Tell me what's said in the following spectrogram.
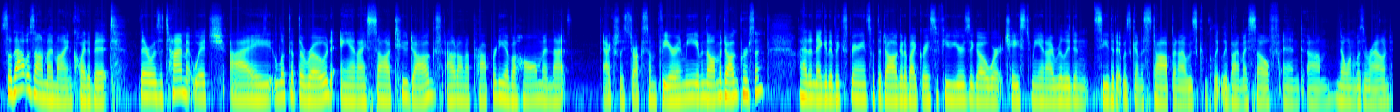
So that was on my mind quite a bit. There was a time at which I looked up the road and I saw two dogs out on a property of a home, and that actually struck some fear in me, even though I'm a dog person. I had a negative experience with a dog at a bike race a few years ago where it chased me and I really didn't see that it was going to stop and I was completely by myself and um, no one was around.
